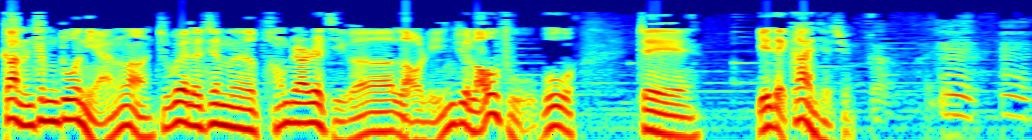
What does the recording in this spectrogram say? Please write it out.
干了这么多年了，就为了这么旁边这几个老邻居、老主顾，这也得干下去。嗯嗯。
